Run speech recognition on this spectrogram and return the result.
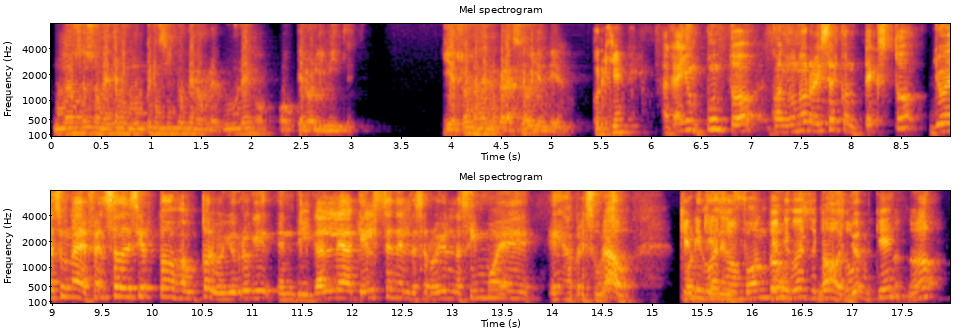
no se somete a ningún principio que lo regule o, o que lo limite. Y eso es la democracia hoy en día. ¿Por qué? Acá hay un punto, cuando uno revisa el contexto, yo voy a hacer una defensa de ciertos autores, porque yo creo que endilgarle a Kelsen el desarrollo del nazismo es, es apresurado. ¿Quién Porque dijo en eso? el fondo- ¿Quién dijo eso? ¿Qué No, pasó? yo- ¿Por qué? No, no,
